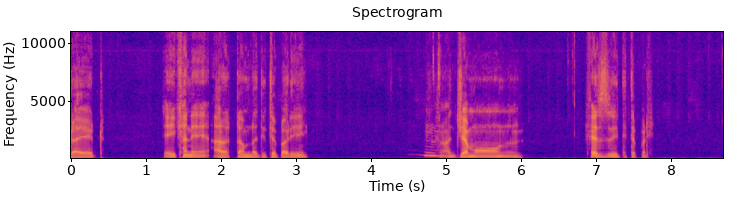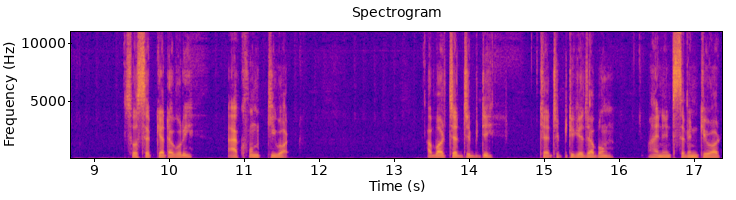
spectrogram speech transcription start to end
ডায়েট এইখানে আর একটা আমরা দিতে পারি যেমন হেলথ দিতে পারি। সো সেভ ক্যাটাগরি এখন কিওয়ার্ড আবার চ্যাট জিপিটি চ্যাট জিপিটিকে যাব I need seven keyword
